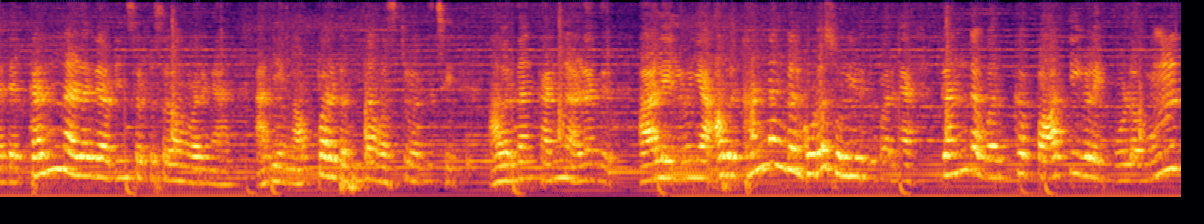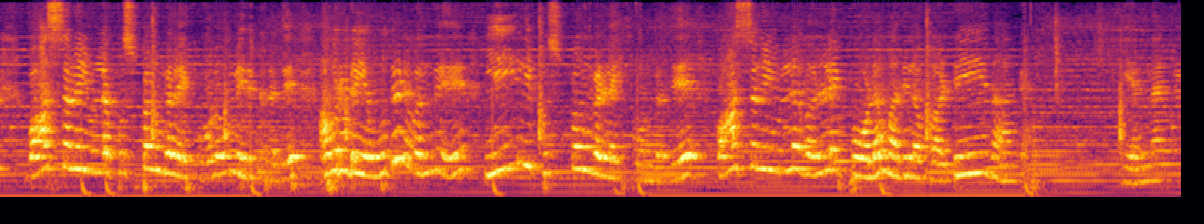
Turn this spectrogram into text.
அந்த கண் அழகு அப்படின்னு சொல்லிட்டு சொல்லுவாங்க பாருங்க. அது எங்க அப்பா இருந்து தான் ஃபஸ்ட்டு வந்துச்சு. அவர் தான் கண் அழகு ஆலையிலும் அவர் கண்ணங்கள் கூட சொல்லியிருக்கு பாருங்க. கந்த வர்க்க பாத்திகளை போலவும் வாசனையுள்ள புஷ்பங்களை போலவும் இருக்கிறது. அவருடைய உதடு வந்து லீலி புஷ்பங்களை போன்றது. வாசனையுள்ள வெள்ளை போல அதில் வடிதாங்க என்னங்க?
